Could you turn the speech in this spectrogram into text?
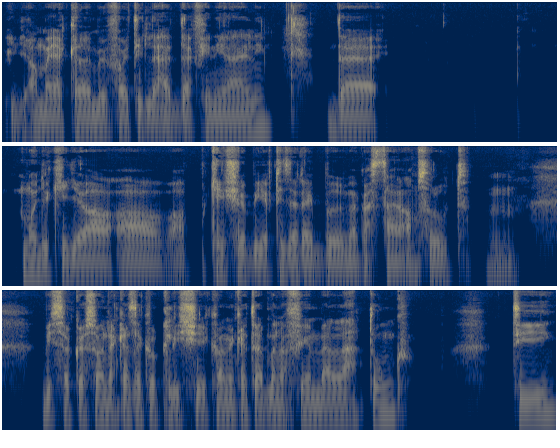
így, amelyekkel a műfajt így lehet definiálni, de mondjuk így a, a, a későbbi évtizedekből meg aztán abszolút mm, visszaköszönnek ezek a klisék, amiket ebben a filmben láttunk. Ti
